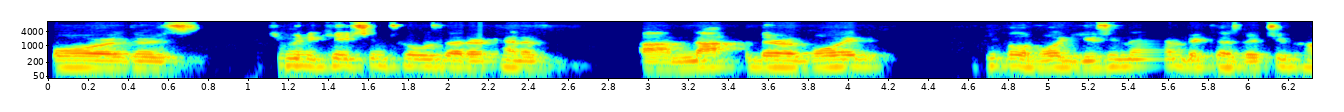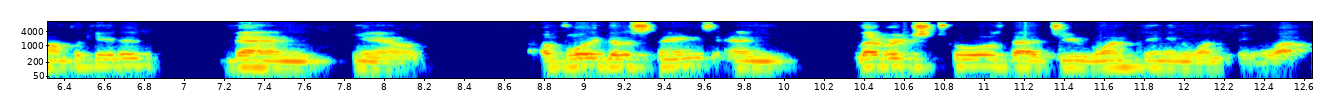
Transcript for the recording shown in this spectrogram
or there's communication tools that are kind of um, not they're avoid people avoid using them because they're too complicated, then you know avoid those things and leverage tools that do one thing and one thing well.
